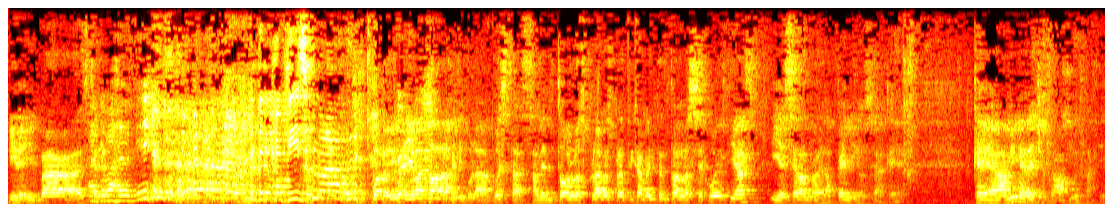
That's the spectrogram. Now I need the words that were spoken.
Y de Irma Es ¿Qué vas a decir? inteligentísimo. bueno, Irma lleva toda la película puesta, salen todos los planos prácticamente en todas las secuencias y es el alma de la peli, o sea que, que a mí me ha hecho trabajo muy fácil.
